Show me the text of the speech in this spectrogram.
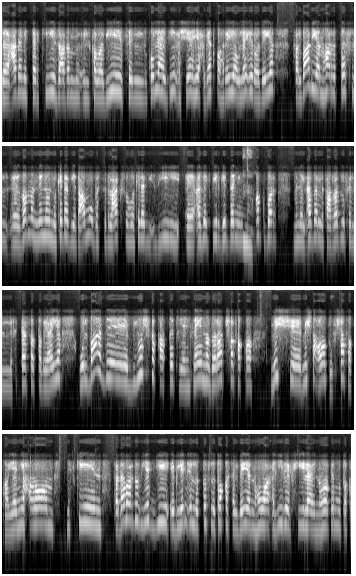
عدم التركيز عدم الكوابيس ال- كل هذه الأشياء هي حاجات قهرية ولا إرادية. فالبعض ينهار الطفل آه، ظنا منه إنه كده بيدعمه بس بالعكس هو كده بيأذيه آه، أذى كبير جدا يمكن نعم. أكبر من الأذى اللي تعرض له في في الكارثة الطبيعية. والبعض آه، بيشفق على الطفل. يعني تلاقي نظرات شفقة. مش مش تعاطف شفقة يعني حرام مسكين فده برضو بيدي بينقل للطفل طاقة سلبية إن هو قليل الحيلة إن هو غير متق...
